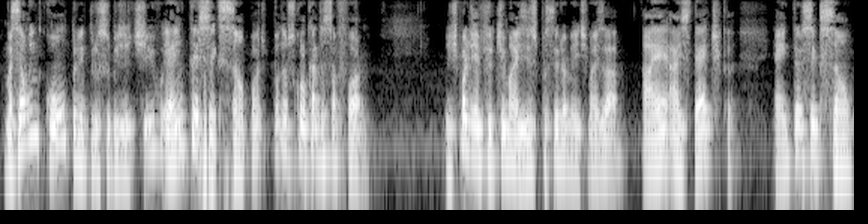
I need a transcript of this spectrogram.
Mas é um encontro entre o subjetivo e a intersecção. Pode, podemos colocar dessa forma. A gente pode refletir mais isso posteriormente, mas a, a, a estética é a intersecção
